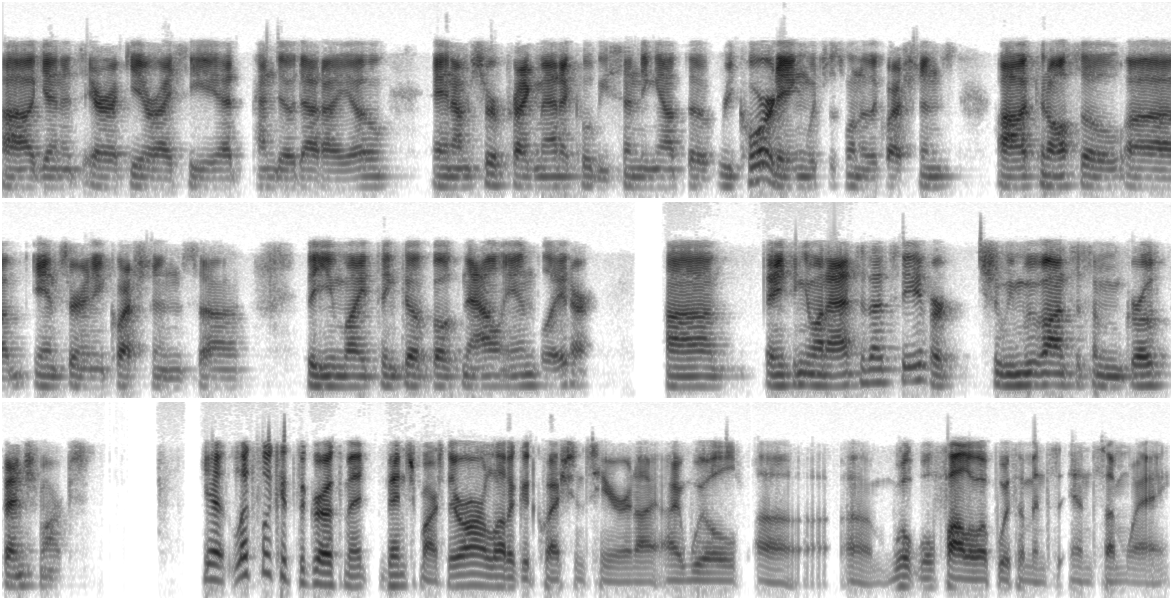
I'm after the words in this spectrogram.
Uh, again, it's Eric, E-R-I-C, at pendo.io. And I'm sure Pragmatic will be sending out the recording, which is one of the questions. Uh, can also uh, answer any questions uh, that you might think of both now and later. Uh, anything you want to add to that, Steve, or should we move on to some growth benchmarks? Yeah, let's look at the growth benchmarks. There are a lot of good questions here, and I, I will uh, um, we'll, we'll follow up with them in, in some way.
